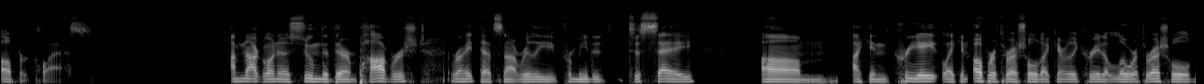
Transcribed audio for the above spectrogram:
upper class. I'm not going to assume that they're impoverished right? That's not really for me to to say. Um i can create like an upper threshold i can't really create a lower threshold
